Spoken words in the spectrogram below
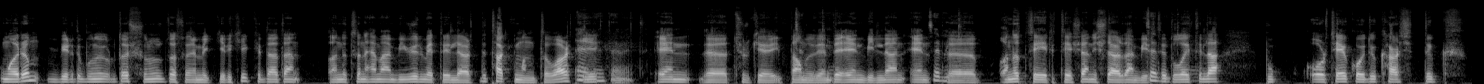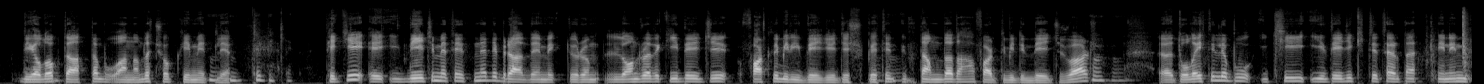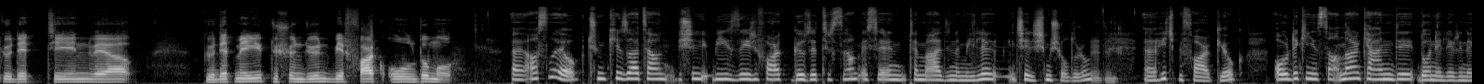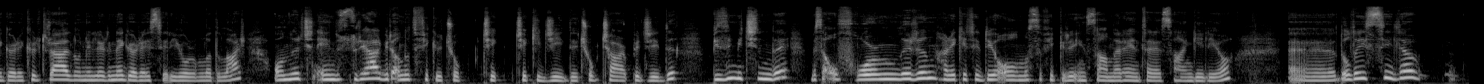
Umarım bir de bunu da şunu da söylemek gerekir ki zaten anıtın hemen bir 100 metre ileride Taksim Anıtı var ki Evet, evet. en e, Türkiye İstanbul üzerinde en bilinen en Tabii e, ki. anıt seyri taşıyan işlerden birisi. Tabii ki, Dolayısıyla bu ortaya koyduğu karşıtlık diyalog da hatta bu anlamda çok kıymetli. Hı, tabii ki. Peki e, izleyici meselesine de biraz değinmek istiyorum. Londra'daki izleyici farklı bir izleyiciydi şüphetin. İstanbul'da daha farklı bir izleyici var. E, dolayısıyla bu iki izleyici kitlesi arasında senin gözettiğin veya gözetmeyi düşündüğün bir fark oldu mu? Ee, aslında yok. Çünkü zaten bir şey bir izleyici fark gözetirsem eserin temel dinamiğiyle çelişmiş olurum. Ee, hiçbir fark yok. Oradaki insanlar kendi donelerine göre, kültürel donelerine göre eseri yorumladılar. Onlar için endüstriyel bir anıt fikri çok çek- çekiciydi, çok çarpıcıydı. Bizim için de mesela o formların hareket ediyor olması fikri insanlara enteresan geliyor. Ee, dolayısıyla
